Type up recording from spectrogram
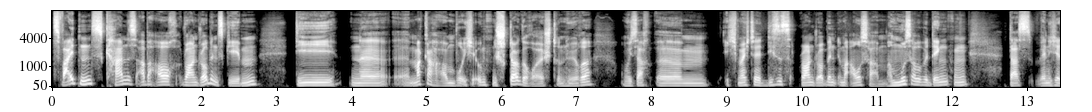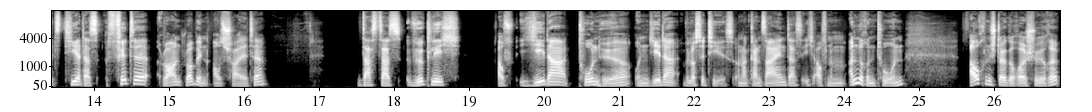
Zweitens kann es aber auch Round Robins geben, die eine äh, Macke haben, wo ich irgendein Störgeräusch drin höre und wo ich sage, ähm, ich möchte dieses Round Robin immer aushaben. Man muss aber bedenken, dass wenn ich jetzt hier das vierte Round Robin ausschalte, dass das wirklich auf jeder Tonhöhe und jeder Velocity ist. Und dann kann sein, dass ich auf einem anderen Ton auch ein Störgeräusch höre,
